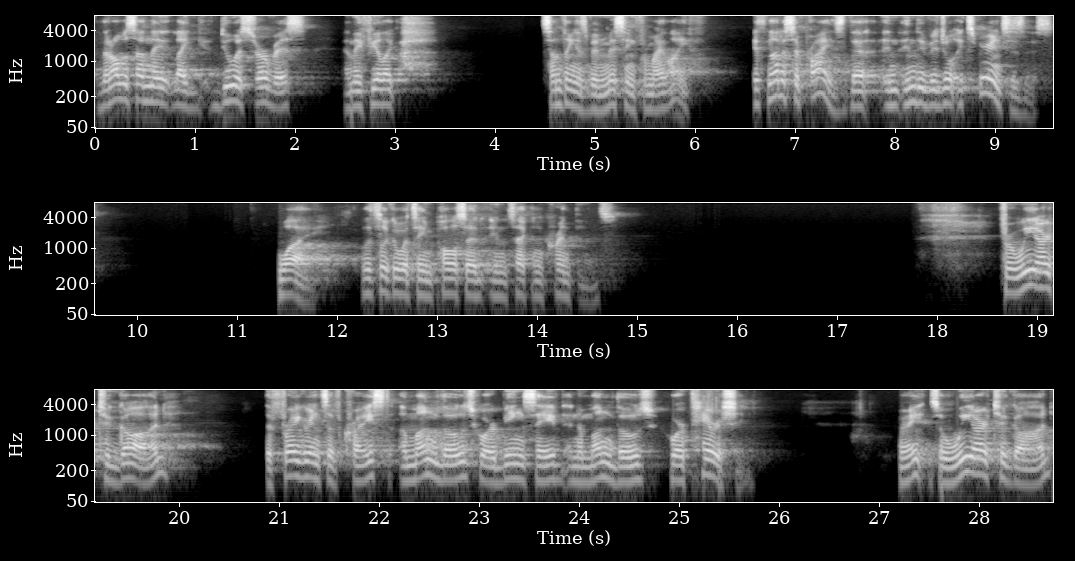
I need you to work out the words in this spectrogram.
and then all of a sudden they like do a service, and they feel like, oh, Something has been missing from my life. It's not a surprise that an individual experiences this. Why? Let's look at what St. Paul said in 2 Corinthians. For we are to God the fragrance of Christ among those who are being saved and among those who are perishing. Right? So we are to God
